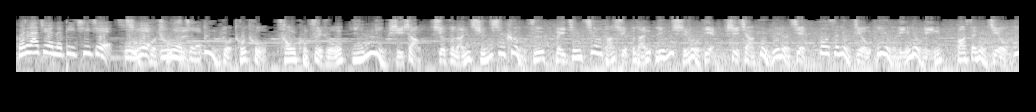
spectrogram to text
国家大剧院的第七届五月音乐节，。动若脱兔，操控自如，引领时尚。雪佛兰全新科鲁兹，北京嘉达雪佛兰临时落店，试驾预约热线八三六九六零六零八三六九六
